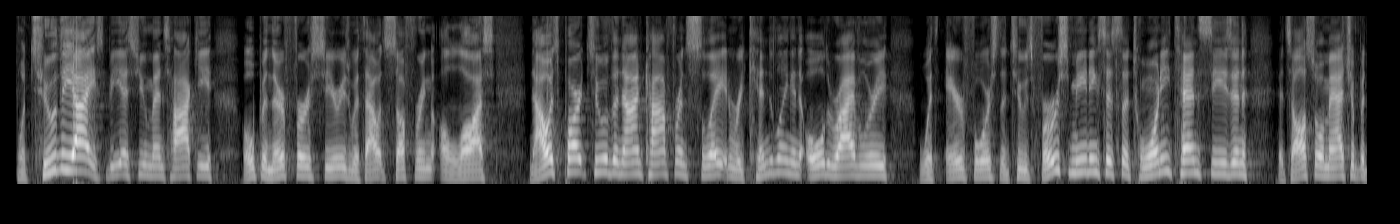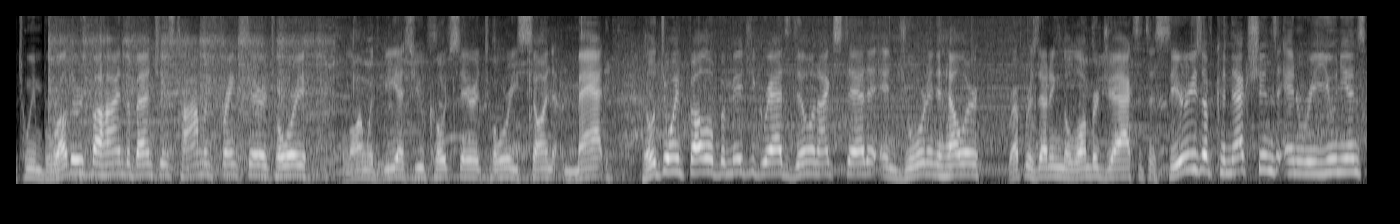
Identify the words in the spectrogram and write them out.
Well, to the ice, BSU men's hockey opened their first series without suffering a loss. Now it's part two of the non-conference slate and rekindling an old rivalry with Air Force, the two's first meeting since the 2010 season. It's also a matchup between brothers behind the benches, Tom and Frank Serratore, along with BSU coach Serratore's son, Matt. He'll join fellow Bemidji grads Dylan Eichstad and Jordan Heller representing the Lumberjacks. It's a series of connections and reunions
